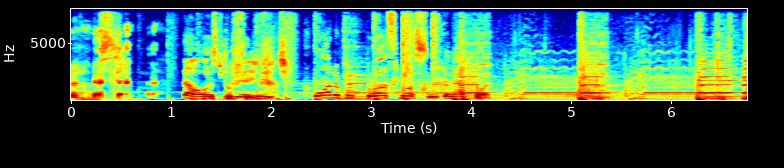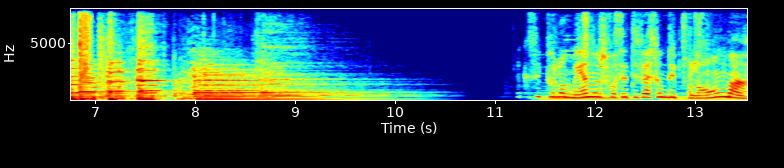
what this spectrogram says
Arroz- Tá Arroz ótimo, minha gente. Bora pro próximo assunto aleatório. Pelo menos você tivesse um diploma.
